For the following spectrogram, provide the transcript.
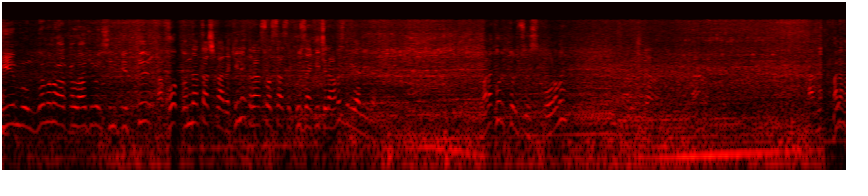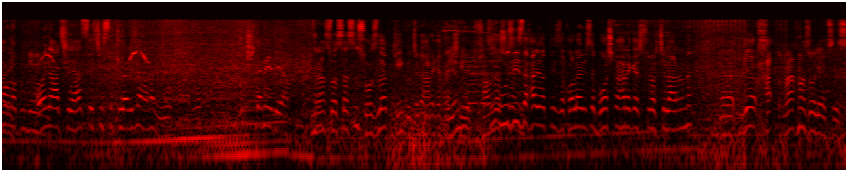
keyin bo'ldida mana orqa lojura sinib ketdi. Ho'p undan tashqari keling transport stansiyasini ko'zdan kechiramiz birgalikda. Mana ko'rib turibsiz to'g'rimi? Mana qarang oyna ochgan chistliklaringiz mana yo'q mana bu. Ishlamaydi ham transport vositasini sozlab keyin ko'chada harakatlanish kerak. Siz o'zingizda hayotingizda qolaversa boshqa harakat ishtirokchilarini e, rahna solyapsiz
